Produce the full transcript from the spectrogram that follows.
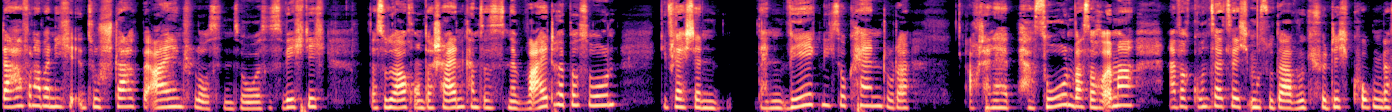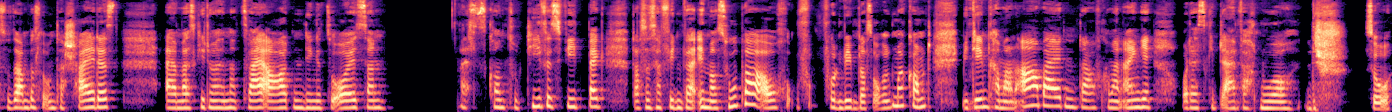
davon aber nicht zu stark beeinflussen. So, es ist wichtig, dass du auch unterscheiden kannst, das ist eine weitere Person, die vielleicht deinen, deinen Weg nicht so kennt oder auch deine Person, was auch immer. Einfach grundsätzlich musst du da wirklich für dich gucken, dass du da ein bisschen unterscheidest. Ähm, es geht immer zwei Arten, Dinge zu äußern. Das ist konstruktives Feedback. Das ist auf jeden Fall immer super, auch von wem das auch immer kommt. Mit dem kann man arbeiten, darauf kann man eingehen. Oder es gibt einfach nur so.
